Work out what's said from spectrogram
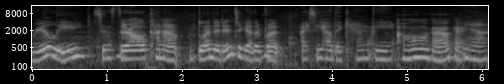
really, since they're all kind of blended in together. But I see how they can be. Oh, okay, okay. Yeah.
